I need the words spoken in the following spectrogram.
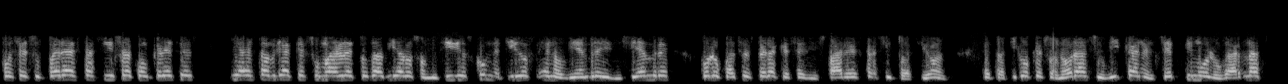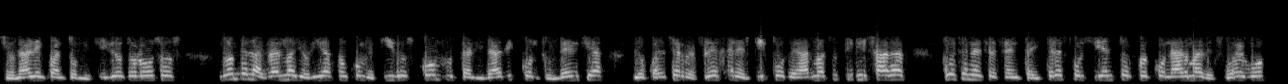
pues se supera esta cifra con creces y a esto habría que sumarle todavía los homicidios cometidos en noviembre y diciembre, por lo cual se espera que se dispare esta situación. Te platico que Sonora se ubica en el séptimo lugar nacional en cuanto a homicidios dolosos, donde la gran mayoría son cometidos con brutalidad y contundencia, lo cual se refleja en el tipo de armas utilizadas, pues en el 63% fue con arma de fuego,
